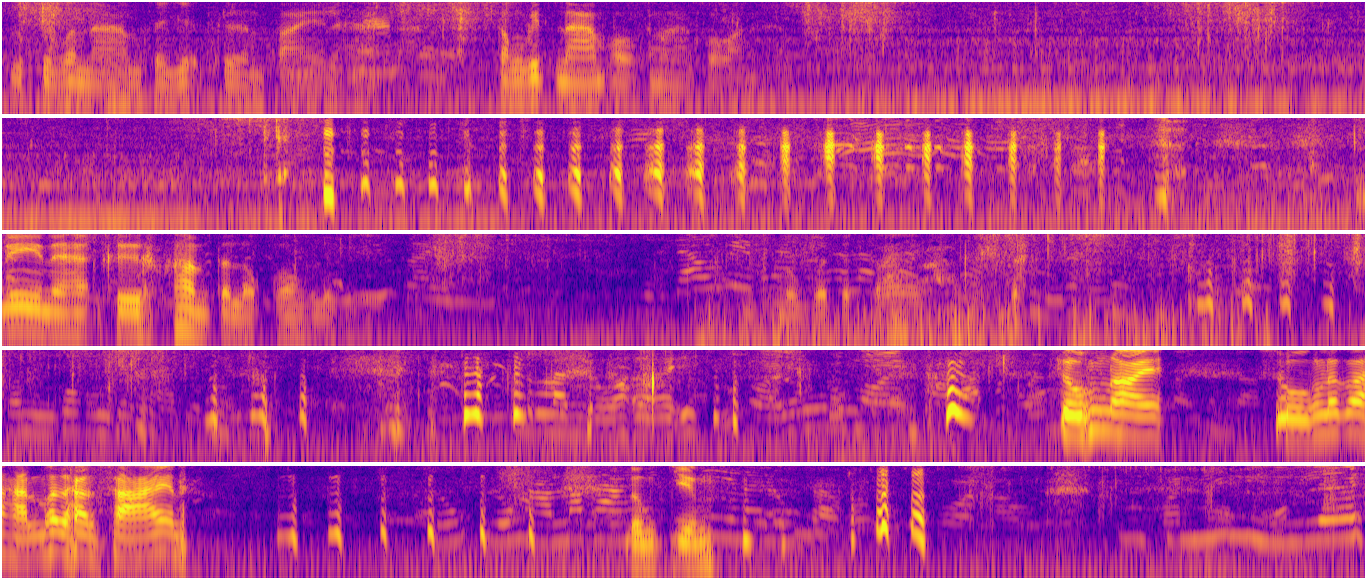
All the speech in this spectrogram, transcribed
รู้สึกว่าน้ำจะเยอะเกินไปนะฮะ ต้องวิทน้ำออกมาก่อนนะครับนี่นะฮะคือความตลกของลุงลุงก็จะแกล้งก็มันก็คงจะขาดสลันหัวเลยสูงหน่อย สูงแล้วก็หันมาทางซ้ายนะ ลุงจิมนี่เลย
